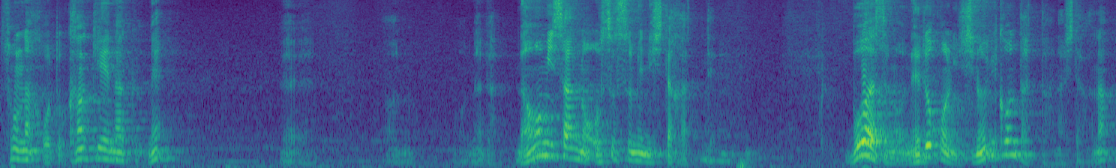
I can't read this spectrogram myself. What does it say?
そんなこと関係なくね、えー、あのなんだナオミさんのおすすめにしたかって。ボアズの寝床に忍び込んだって話だかな。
